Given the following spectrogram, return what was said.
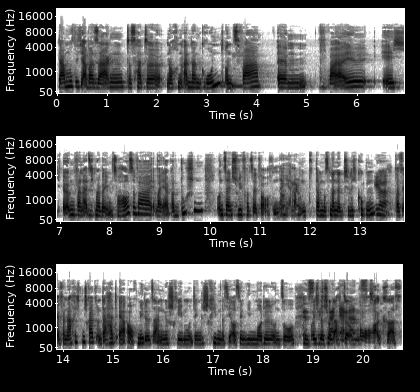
da muss ich aber sagen, das hatte noch einen anderen Grund. Und zwar, ähm, weil ich irgendwann, als ich mal bei ihm zu Hause war, war er gerade duschen und sein StudiVZ war offen. Naja, Okay. und da muss man natürlich gucken, Ja. was er für Nachrichten schreibt. Und da hat er auch Mädels angeschrieben und denen geschrieben, dass sie aussehen wie ein Model und so. Ist wo ich mir schon dachte, Ernst? boah, krass.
